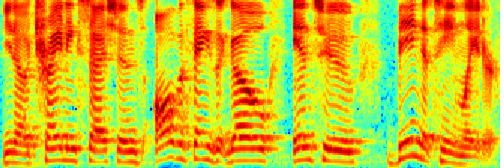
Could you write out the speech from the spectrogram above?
you know, training sessions, all the things that go into being a team leader.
